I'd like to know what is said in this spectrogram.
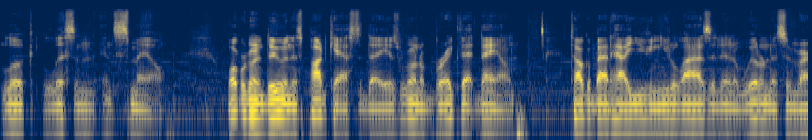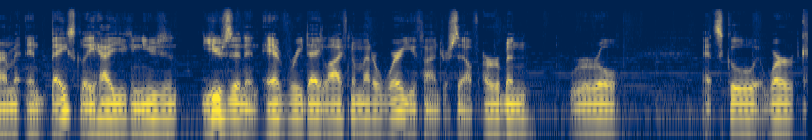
Look, Listen, and Smell. What we're going to do in this podcast today is we're going to break that down. Talk about how you can utilize it in a wilderness environment and basically how you can use it use it in everyday life no matter where you find yourself urban rural at school at work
